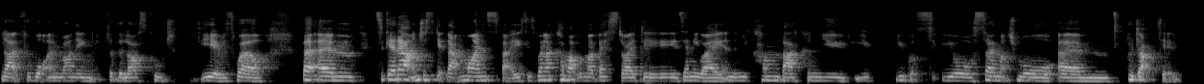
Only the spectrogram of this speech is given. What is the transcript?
like for what I'm running for the last quarter of the year as well. But um, to get out and just get that mind space is when I come up with my best ideas anyway, and then you come back and you you you got you're so much more um, productive.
